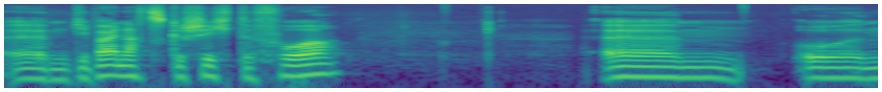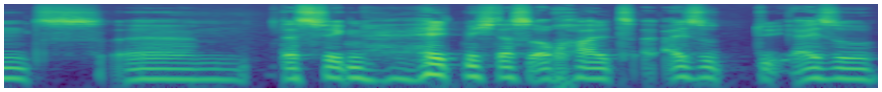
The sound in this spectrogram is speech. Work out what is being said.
ähm, die Weihnachtsgeschichte vor. Ähm, und ähm, deswegen hält mich das auch halt, also, also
